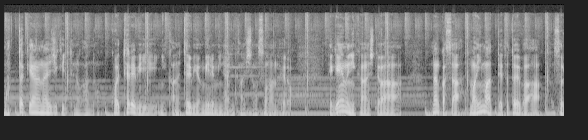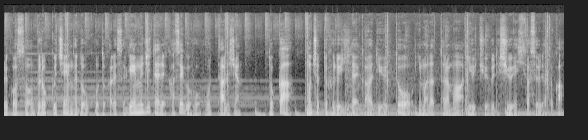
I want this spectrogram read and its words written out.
全くやらない時期っていうのがあるの。これテレビに関テレビを見る見ないに関してもそうなんだけど。でゲームに関してはなんかさ、まあ、今って例えばそれこそブロックチェーンがどうこうとかでさゲーム自体で稼ぐ方法ってあるじゃん。とかもうちょっと古い時代からで言うと今だったらまあ YouTube で収益化するだとか。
